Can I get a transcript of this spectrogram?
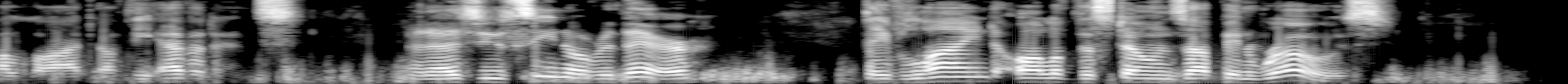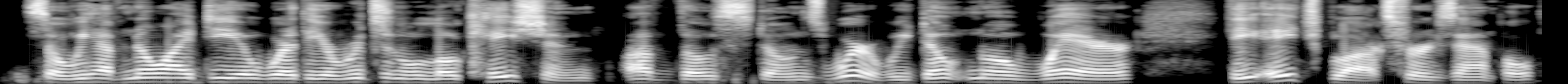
a lot of the evidence. And as you've seen over there, they've lined all of the stones up in rows. So we have no idea where the original location of those stones were. We don't know where the H blocks, for example,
